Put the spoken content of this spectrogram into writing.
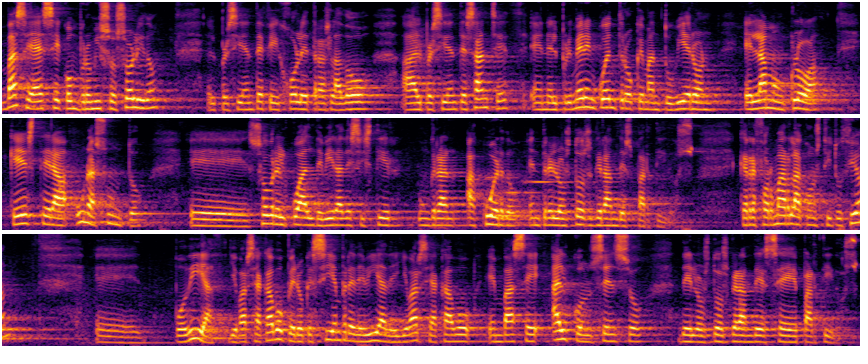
En base a ese compromiso sólido, el presidente Feijó le trasladó al presidente Sánchez en el primer encuentro que mantuvieron en la Moncloa que este era un asunto eh, sobre el cual debiera de existir un gran acuerdo entre los dos grandes partidos, que reformar la Constitución eh, podía llevarse a cabo, pero que siempre debía de llevarse a cabo en base al consenso de los dos grandes eh, partidos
